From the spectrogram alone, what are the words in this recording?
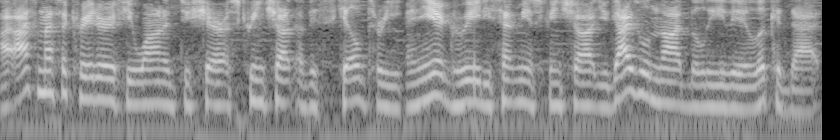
I asked Masakrator if he wanted to share a screenshot of his skill tree and he agreed. He sent me a screenshot. You guys will not believe it. Look at that.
